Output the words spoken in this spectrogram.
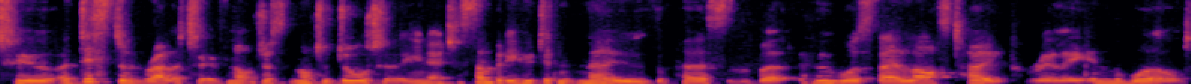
to a distant relative, not just not a daughter, you know, to somebody who didn't know the person, but who was their last hope, really, in the world.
